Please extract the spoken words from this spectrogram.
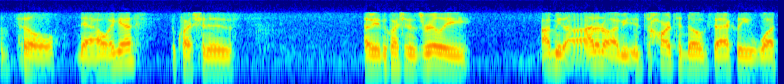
until now, I guess. The question is, I mean, the question is really I mean, I don't know. I mean, it's hard to know exactly what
